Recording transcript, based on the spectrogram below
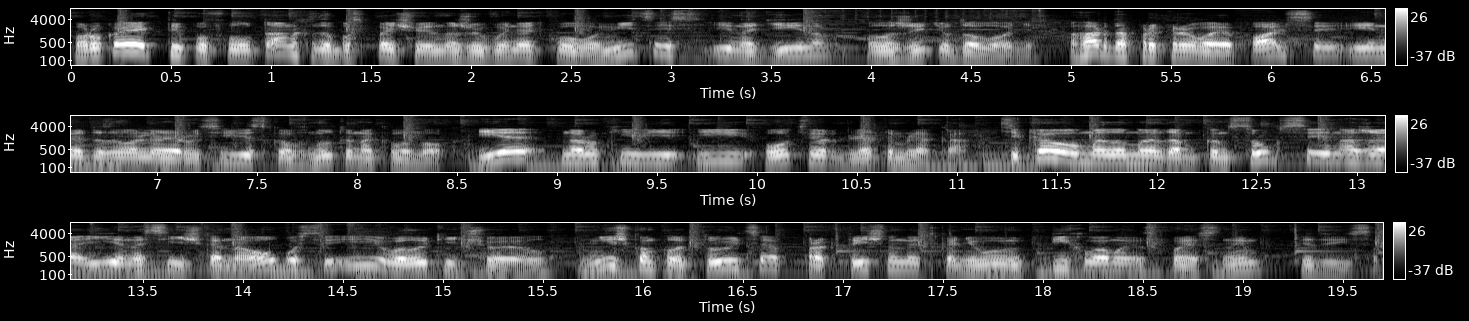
Рукоять типу фултанг забезпечує ножу виняткову міцність і надійно лежить у долоні. Гарда прикриває пальці і не дозволяє руці сковзнути на клинок. Є на руків'ї і отвір для темляка. Цікавим елементом конструкції ножа є насічка на обусі і великий чойл. Ніж комплектується практичними тканівими піхвами з поясним підвісом.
